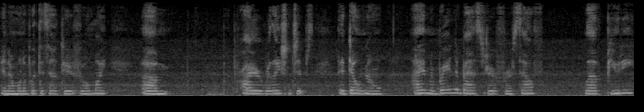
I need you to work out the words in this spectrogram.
And I want to put this out there for all my um, prior relationships that don't know. I am a brand ambassador for Self Love Beauty.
